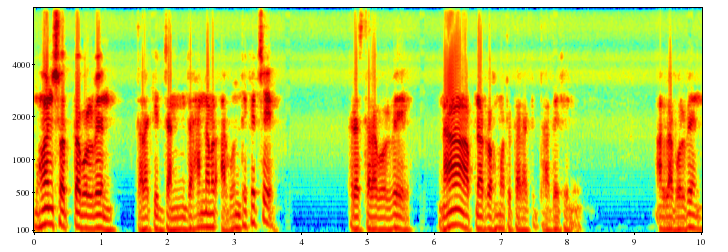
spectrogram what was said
মহান সত্তা বলবেন, তারা কি জাহান নামের আগুন দেখেছে? ফেরেস্তারা বলবে, না, আপনার রহমতে তারা তা দেখেনি। আল্লাহ বলবেন,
